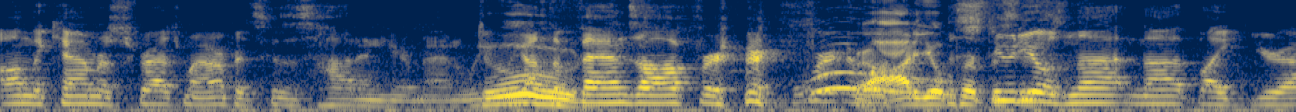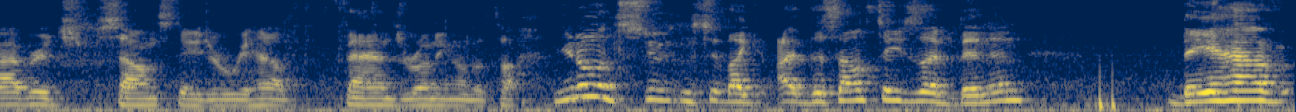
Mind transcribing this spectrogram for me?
on the camera scratch my armpits because it's hot in here, man. We, we got the Dude. fans off for, for, For audio the purposes. studio's not not like your average soundstage where we have fans running on the top. You know, in students like I, the sound stages I've been in, they have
